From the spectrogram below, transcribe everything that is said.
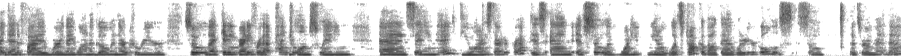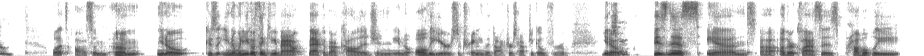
identify where they want to go in their career. So, like getting ready for that pendulum swing and saying, hey, do you want to start a practice? And if so, like, what do you, you know, let's talk about that. What are your goals? So, that's where I'm at now. Well, that's awesome. Um, you know, because you know when you go thinking about back about college and you know all the years of training that doctors have to go through you know sure. business and uh, other classes probably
